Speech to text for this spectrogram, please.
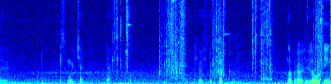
Yy, To jest mój cień? Nie. Jakiegoś doktorka. Dobra, reloading.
